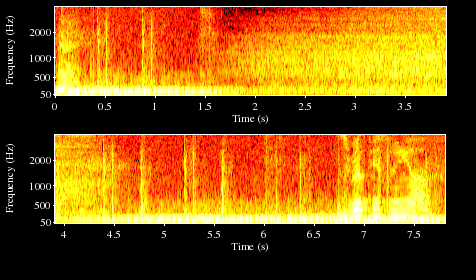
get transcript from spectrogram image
Hmm. This is really pissing me off.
